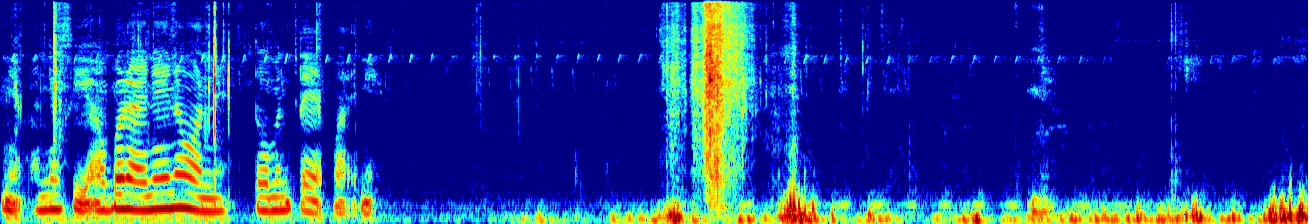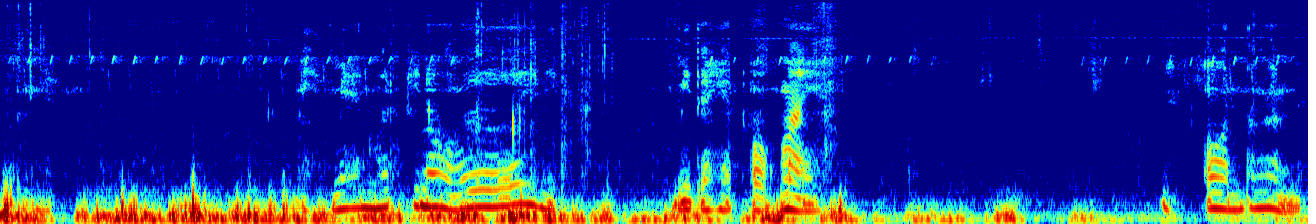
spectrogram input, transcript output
เนี่ยคันยังสีเอาบ่ไดแน่นอนนี่ตัวมันแตกไหวนี่ยแม่นมืดพี่น้องเอ้ยมีแต่เห็ดออกใหม่ อ่อนทั้งนั้นเลย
